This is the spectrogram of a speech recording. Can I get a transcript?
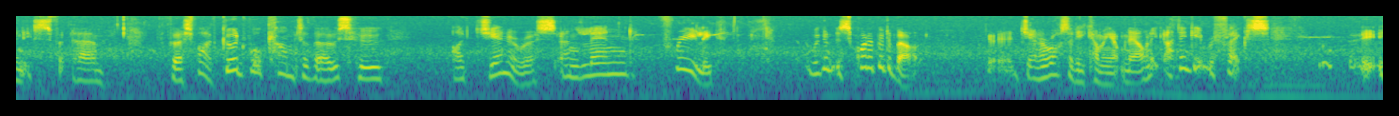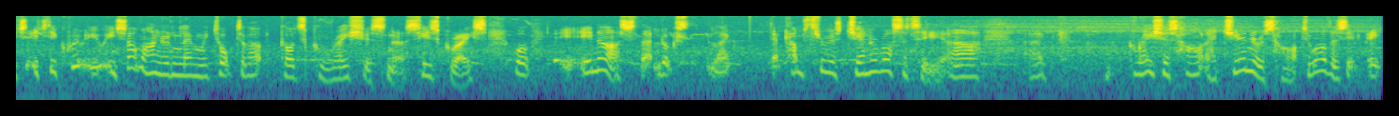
And it's um, verse 5 Good will come to those who are generous and lend freely. We're going to, there's quite a bit about uh, generosity coming up now, and it, I think it reflects. It's, it's the equivalent. In Psalm 111, we talked about God's graciousness, His grace. Well, in us, that looks like that comes through as generosity, our, our gracious heart, a generous heart to others. It, it,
